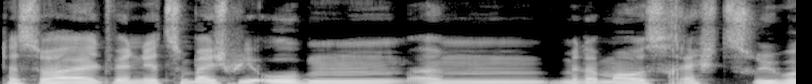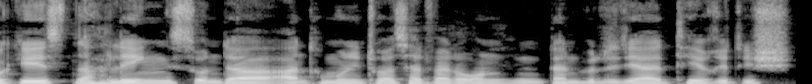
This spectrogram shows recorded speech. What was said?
Dass du halt, wenn du jetzt zum Beispiel oben ähm, mit der Maus rechts rüber gehst, nach links und der andere Monitor ist halt weiter unten, dann würde der theoretisch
